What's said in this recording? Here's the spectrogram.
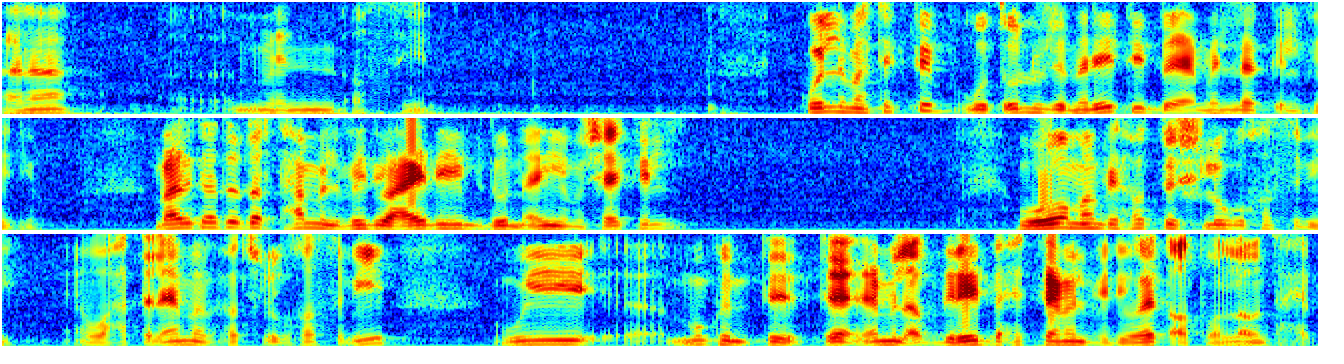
أنا من الصين. كل ما تكتب وتقول له generate يبدأ يعمل لك الفيديو. بعد كده تقدر تحمل الفيديو عادي بدون أي مشاكل. وهو ما بيحطش لوجو خاص بيه. هو حتى الآن ما بيحطش لوجو خاص بيه وممكن تعمل upgrade بحيث تعمل فيديوهات أطول لو أنت حابب.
